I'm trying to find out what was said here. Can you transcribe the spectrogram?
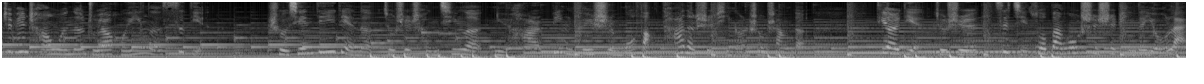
这篇长文呢，主要回应了四点。首先，第一点呢，就是澄清了女孩并非是模仿他的视频而受伤的。第二点就是自己做办公室视频的由来。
